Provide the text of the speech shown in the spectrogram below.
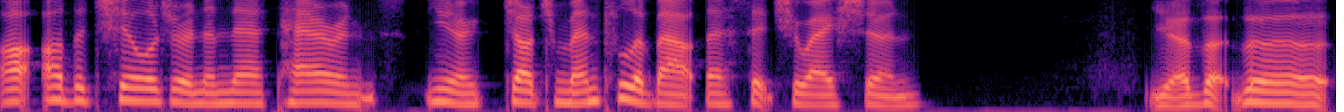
are other children and their parents, you know, judgmental about their situation? Yeah, the, the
